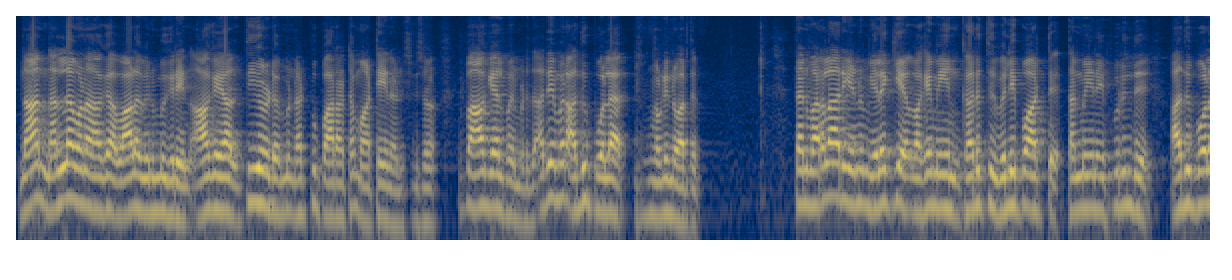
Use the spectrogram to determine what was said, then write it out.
நான் நல்லவனாக வாழ விரும்புகிறேன். ஆகையால் தீயோரிடம் நட்பு பாராட்ட மாட்டேன் அப்படின்னு சொல்லி சொல்றோம் இப்போ ஆகையால் பயன்படுது. அதே மாதிரி அது போல அப்படின்னு வார்த்தை. தன் வரலாறு என்னும் இலக்கிய வகைமையின் கருத்து வெளிப்பாட்டு தன்மையினை புரிந்து அது போல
